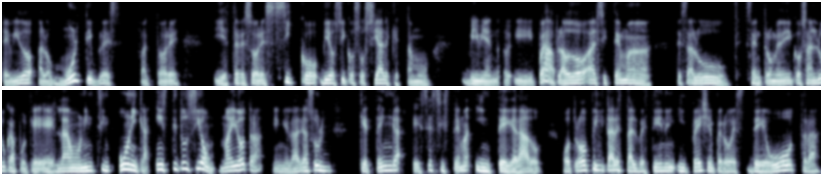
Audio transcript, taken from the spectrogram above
debido a los múltiples factores y estresores psico, biopsicosociales que estamos viviendo. Y pues aplaudo al sistema de salud Centro Médico San Lucas porque es la única institución, no hay otra en el área azul que tenga ese sistema integrado. Otros hospitales tal vez tienen inpatient, pero es de otra,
